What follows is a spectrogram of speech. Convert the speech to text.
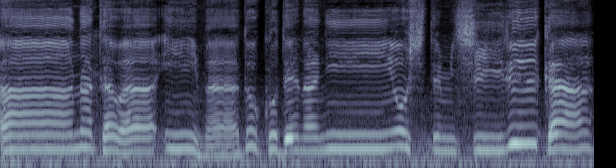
あなたは今どこで何をしてみ知るか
